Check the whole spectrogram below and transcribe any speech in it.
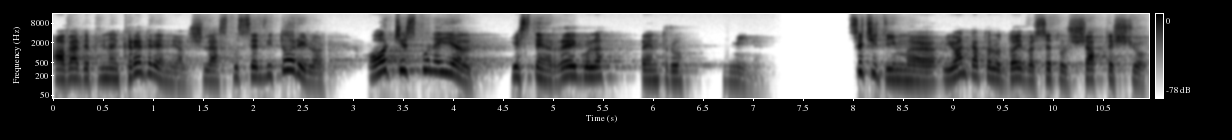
avea de plină încredere în el și le-a spus servitorilor, orice spune el este în regulă pentru mine. Să citim uh, Ioan capitolul 2, versetul 7 și 8.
